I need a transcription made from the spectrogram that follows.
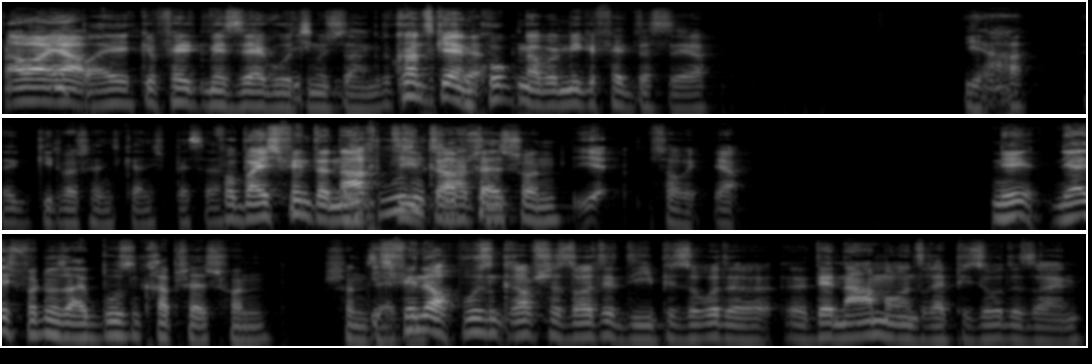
Aber ja, Wobei- gefällt mir sehr gut, muss ich sagen. Du kannst gerne Ja. gucken, aber mir gefällt das sehr. Ja, äh, geht wahrscheinlich gar nicht besser. Wobei ich finde danach Busenkrabscher ist schon- Ja, sorry, ja. Nee, ja, ich wollte nur sagen, Busenkrabscher ist schon, schon sehr Ich finde gut. auch Busenkrabscher sollte die Episode, äh, der Name unserer Episode sein.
